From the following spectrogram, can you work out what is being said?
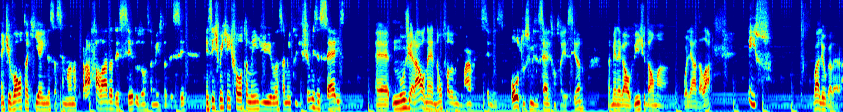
A gente volta aqui ainda essa semana para falar da DC, dos lançamentos da DC. Recentemente a gente falou também de lançamento de filmes e séries, é, no geral, né? Não falando de Marvel, DC, mas outros filmes e séries vão sair esse ano. Também é legal o vídeo, dá uma olhada lá. É isso. Valeu, galera.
